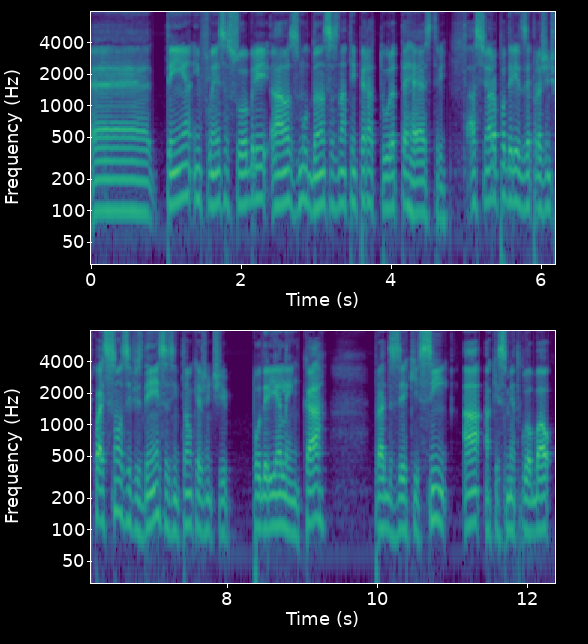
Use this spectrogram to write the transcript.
é, tenha influência sobre as mudanças na temperatura terrestre. A senhora poderia dizer para a gente quais são as evidências, então, que a gente poderia elencar para dizer que sim, há aquecimento global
